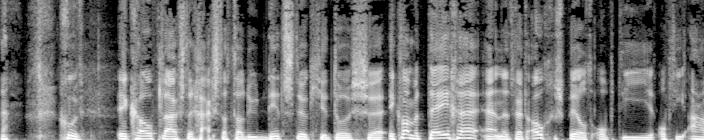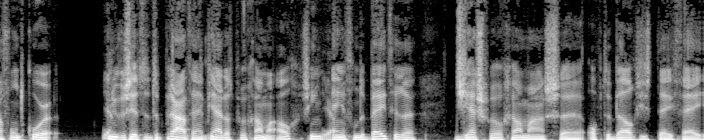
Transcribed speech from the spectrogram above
goed, ik hoop luisteraars dat dat u dit stukje dus... Uh, ik kwam het tegen en het werd ook gespeeld op die, op die avond. Cor, ja. nu we zitten te praten, heb jij dat programma ook gezien? Ja. Een van de betere jazzprogramma's op de Belgische tv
